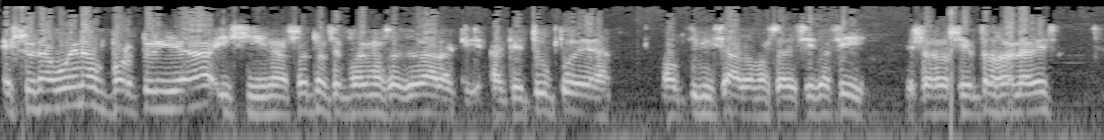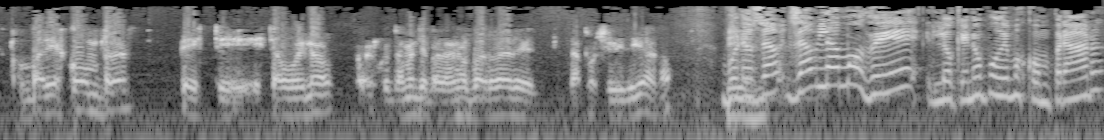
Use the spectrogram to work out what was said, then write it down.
es una buena oportunidad y si nosotros te podemos ayudar a que a que tú puedas optimizar, vamos a decir así, esos 200 dólares con varias compras, este, está bueno justamente para no perder el, la posibilidad, ¿no? Bueno, ya, ya hablamos de lo que no podemos comprar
